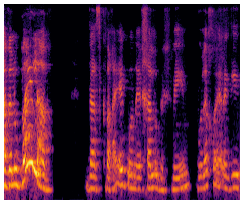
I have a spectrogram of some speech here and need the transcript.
אבל הוא בא אליו, ואז כבר האגו נאכל לו בפנים, והוא לא יכול היה להגיד,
